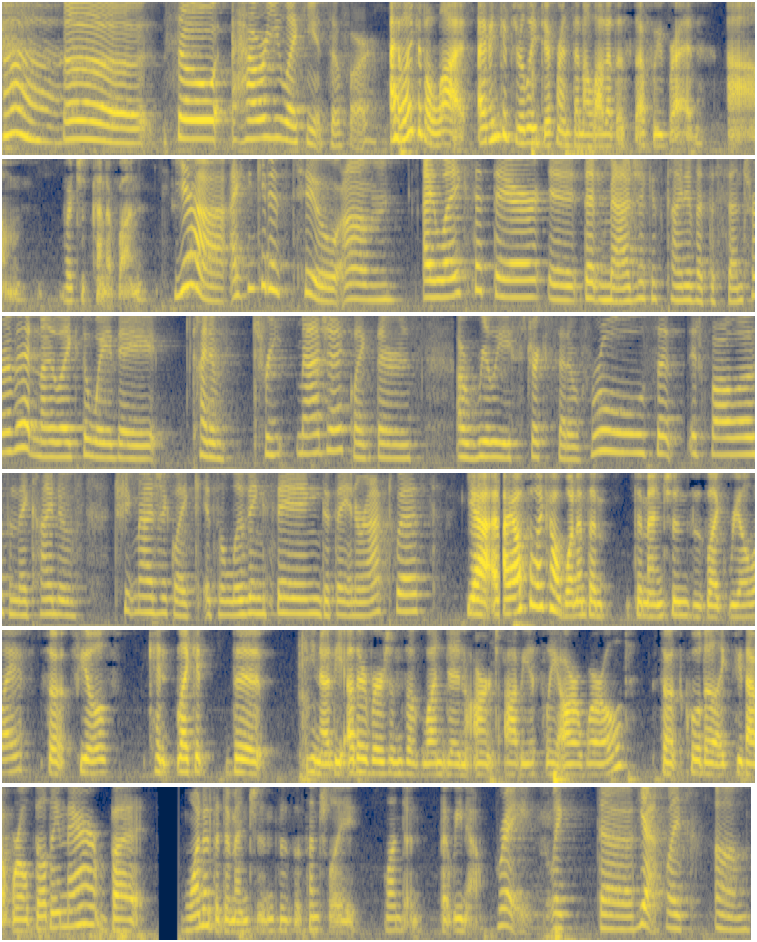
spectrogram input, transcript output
Uh, so, how are you liking it so far? I like it a lot. I think it's really different than a lot of the stuff we've read, um, which is kind of fun. Yeah, I think it is too. Um, I like that there i that magic is kind of at the center of it, and I like the way they kind of treat magic. Like there's a really strict set of rules that it follows, and they kind of treat magic like it's a living thing that they interact with. Yeah, and I also like how one of the dimensions is like real life, so it feels can like it the you know the other versions of London aren't obviously our world, so it's cool to like see that world building there. But one of the dimensions is essentially London that we know. Right. Like the yeah, like um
